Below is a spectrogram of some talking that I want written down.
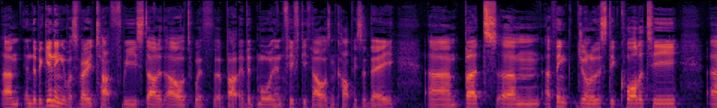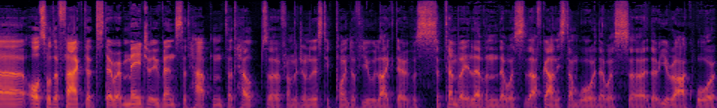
Um, in the beginning, it was very tough. We started out with about a bit more than 50,000 copies a day. Um, but um, I think journalistic quality, uh, also the fact that there were major events that happened that helped uh, from a journalistic point of view, like there was September 11, there was the Afghanistan war, there was uh, the Iraq war,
